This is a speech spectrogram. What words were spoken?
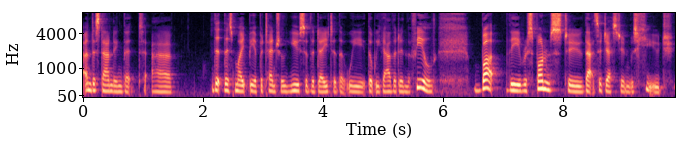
understanding that uh, that this might be a potential use of the data that we that we gathered in the field. But the response to that suggestion was huge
